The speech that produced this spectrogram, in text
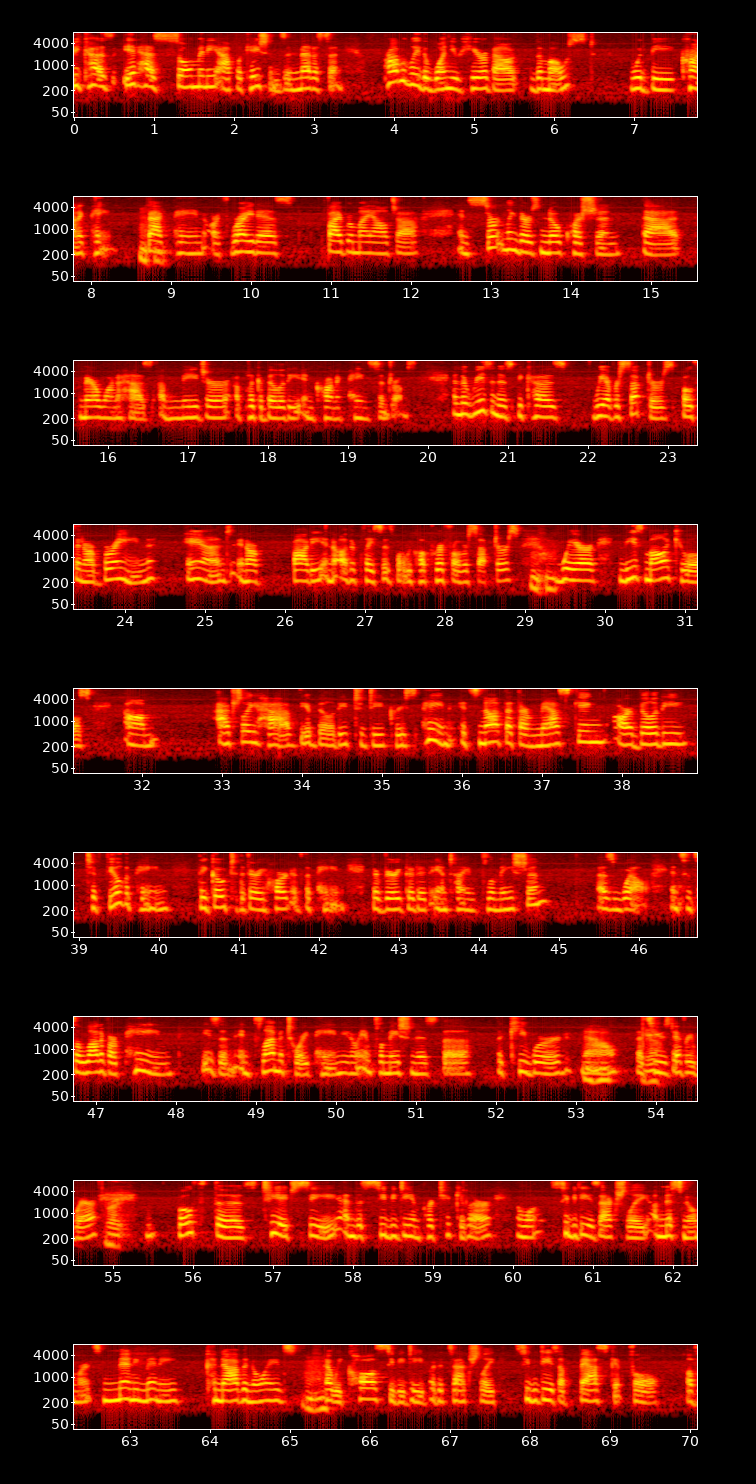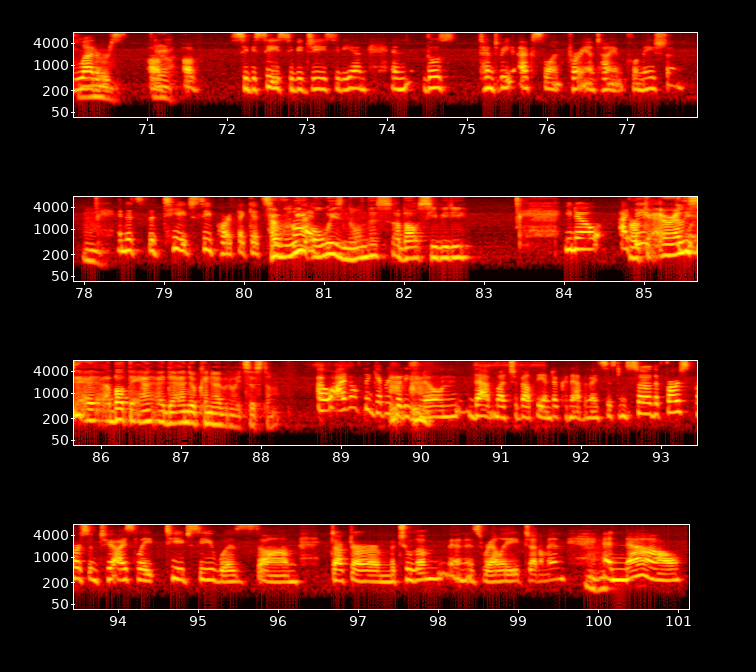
because it has so many applications in medicine. Probably the one you hear about the most would be chronic pain, mm-hmm. back pain, arthritis, fibromyalgia, and certainly there's no question that marijuana has a major applicability in chronic pain syndromes. And the reason is because we have receptors both in our brain and in our body and other places, what we call peripheral receptors, mm-hmm. where these molecules um, actually have the ability to decrease pain. It's not that they're masking our ability to feel the pain, they go to the very heart of the pain. They're very good at anti inflammation as well. And since a lot of our pain is an inflammatory pain, you know, inflammation is the the key word now mm-hmm. that's yeah. used everywhere. Right. Both the THC and the CBD in particular, and well, CBD is actually a misnomer. It's many, many cannabinoids mm-hmm. that we call CBD, but it's actually CBD is a basket full of mm-hmm. letters mm. of, yeah. of CBC, CBG, CBN, and those tend to be excellent for anti-inflammation. Mm. And it's the THC part that gets Have we high. always known this about CBD? You know, I or, think, or at least uh, about the the endocannabinoid system. Oh, I don't think everybody's known that much about the endocannabinoid system. So the first person to isolate THC was um, Dr. Mechoulam, an Israeli gentleman, mm-hmm. and now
